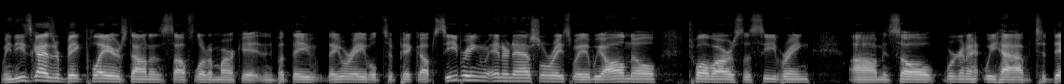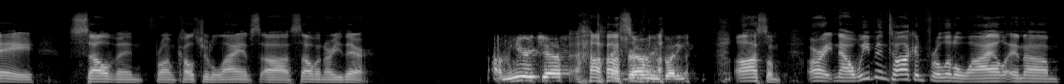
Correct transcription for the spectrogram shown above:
I mean, these guys are big players down in the South Florida market, but they they were able to pick up Sebring International Raceway. We all know 12 hours to Sebring, um, and so we're gonna we have today Celvin from Cultured Alliance. Uh, Celvin, are you there? I'm here, Jeff. Thanks for having me, buddy. Awesome. All right, now we've been talking for a little while, and um,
